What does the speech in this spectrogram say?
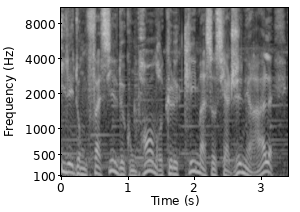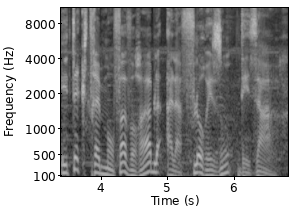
Il est donc facile de comprendre que le climat social général est extrêmement favorable à la floraison des arts.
